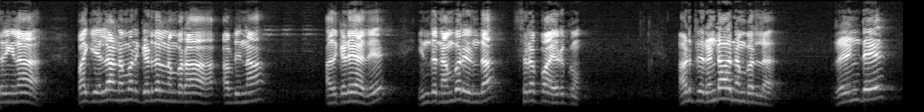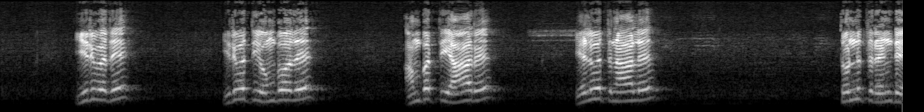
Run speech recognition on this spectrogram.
சரிங்களா? பாக்கி எல்லா நம்பரும் கெடுதல் நம்பரா அப்படின்னா அது கிடையாது. இந்த நம்பர் இருந்தால் சிறப்பாக இருக்கும். அடுத்து ரெண்டாவது நம்பரில் ரெண்டு இருபது இருபத்தி ஒம்பது ஐம்பத்தி ஆறு எழுபத்தி நாலு தொண்ணூற்றி ரெண்டு.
